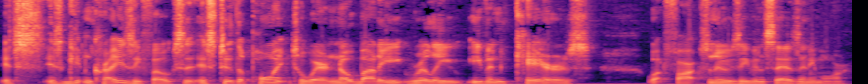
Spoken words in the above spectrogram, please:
It's it's getting crazy, folks. It's to the point to where nobody really even cares what Fox News even says anymore.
